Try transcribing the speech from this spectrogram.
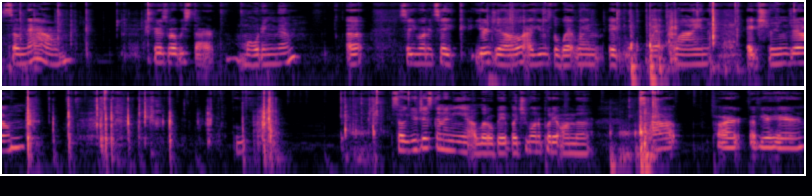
So now, here's where we start molding them up. So you want to take your gel. I use the Wetline, eh, Wetline Extreme Gel. So you're just to need a little bit, but you want to put it on the top part of your hair.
